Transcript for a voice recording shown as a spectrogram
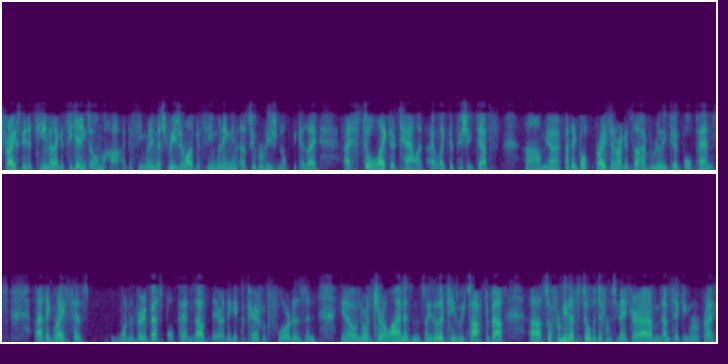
strikes me as a team that I could see getting to Omaha. I could see winning this regional. I could see winning a super regional because I I still like their talent. I like their pitching depth. Um, you know, I think both Rice and Arkansas have really good bullpens. I think Rice has one of the very best bullpens out there. I think it compares with Florida's and you know North Carolina's and some of these other teams we've talked about. Uh, so for me, that's still the difference maker. I'm, I'm taking Rice.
